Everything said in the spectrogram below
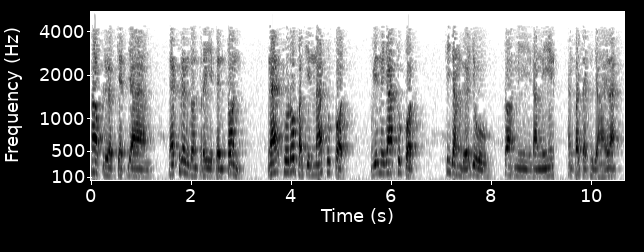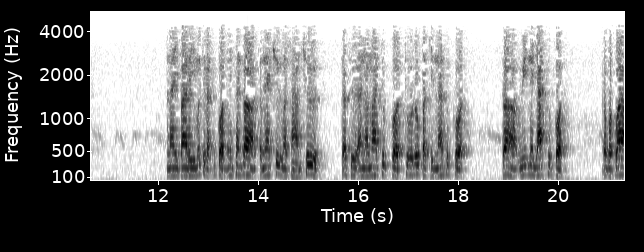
ข้าวเปลือกเจ็ดอย่าง และเครื่องดนตรีเป็นต้น และทุรปกินนะทุกกฎวินยะทุกกฎที่ยังเหลืออยู่ ก็มีดังนี้ท่านก็จะขยายแหละในบาลีมุตตะทุกกฎนี้ท่านก็จะแนกชื่อมาสามชื่อ ก็คืออนามาทุกกฎทุรุปกินนะทุกกฎก็วินยะทุกกฎก็บอกว่า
